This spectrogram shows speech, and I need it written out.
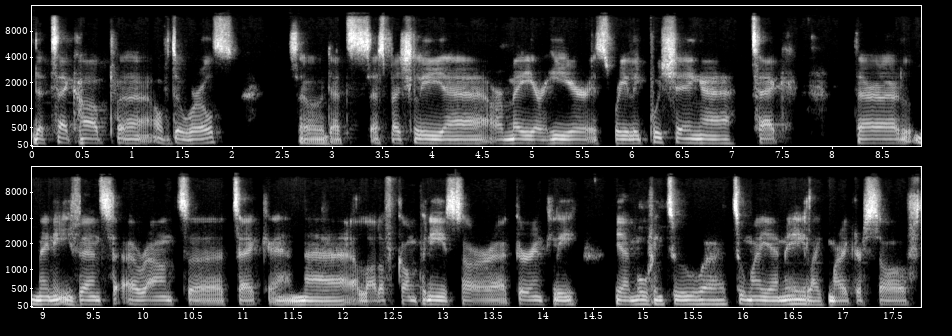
the tech hub uh, of the world. So that's especially uh, our mayor here is really pushing uh, tech. There are many events around uh, tech and uh, a lot of companies are uh, currently yeah moving to to miami like microsoft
